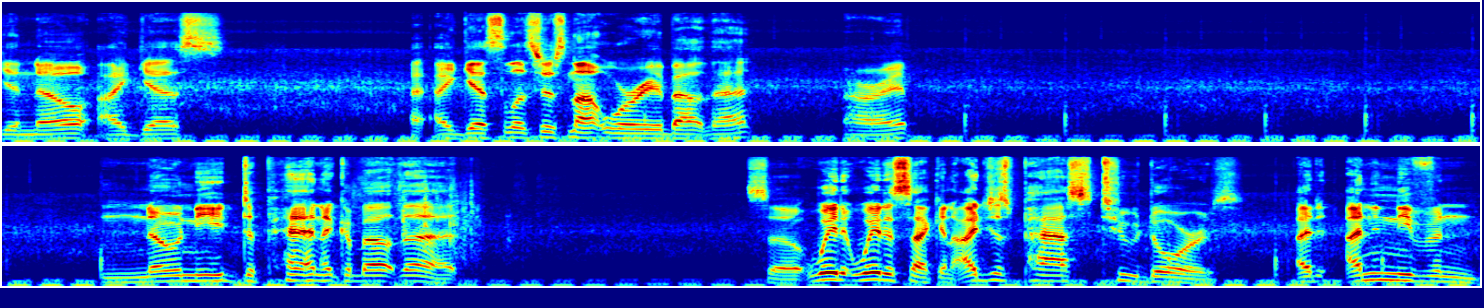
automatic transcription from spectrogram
you know, I guess I, guess let's just not worry about that. All right. No need to panic about that. So, wait wait a second. I just passed two doors. I, I didn't even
